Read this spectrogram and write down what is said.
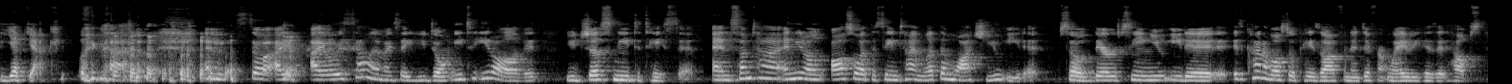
yuck yuck like that. And so I I always tell him I say you don't need to eat all of it you just need to taste it. And sometimes, and you know, also at the same time, let them watch you eat it. So they're seeing you eat it. It kind of also pays off in a different way because it helps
